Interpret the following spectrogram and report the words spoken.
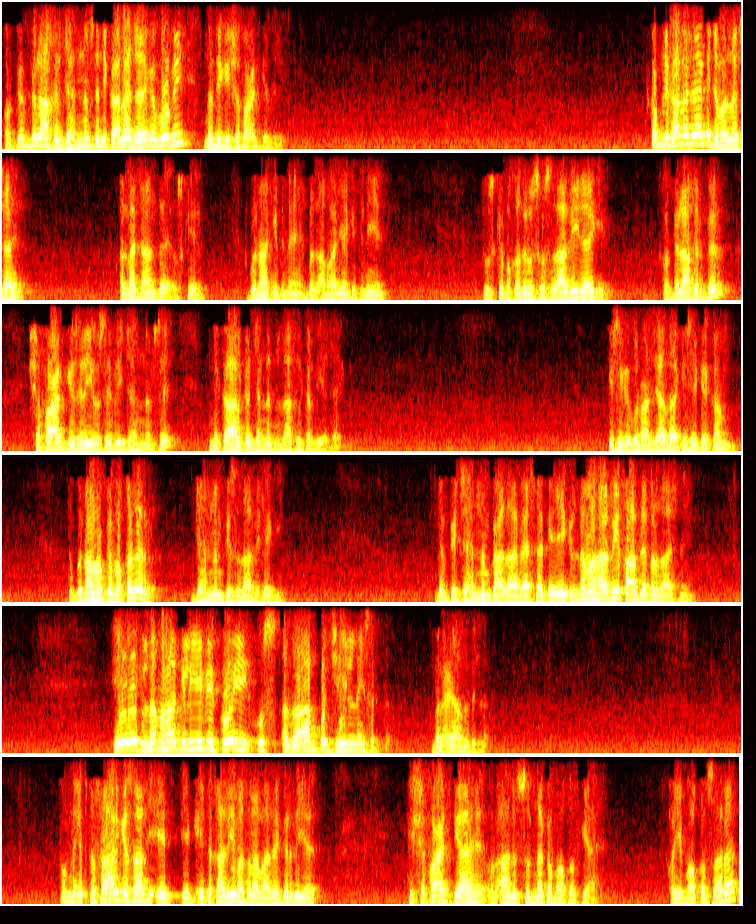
اور پھر بالآخر جہنم سے نکالا جائے گا وہ بھی نبی کی شفاعت کے ذریعے۔ کب نکالا جائے گا؟ جب اللہ چاہے۔ اللہ جانتا ہے اس کے گناہ کتنے ہیں، بد آماریاں کتنی ہیں۔ تو اس کے بقدر اس کو سزا دی جائے گی۔ اور بالآخر پھر شفاعت کے ذریعے اسے بھی جہنم سے نکال کر جنت میں داخل کر دیا جائے گا۔ کسی کے گناہ زیادہ، کسی کے کم، تو گناہوں کے بقدر جہنم کی سزا ملے گی۔ جبکہ جہنم کا عذاب ایسا کہ ایک لمحہ بھی قابل برداشت نہیں۔ ایک لمحہ کے لیے بھی کوئی اس عذاب کو جھیل نہیں سکتا۔ بلحیاض باللہ۔ تو ہم نے اختصار کے ساتھ ایک اعتقادی مسئلہ واضح کر دیا کہ شفاعت کیا ہے اور اہل السنہ کا موقف کیا ہے۔ اور یہ موقف سارا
